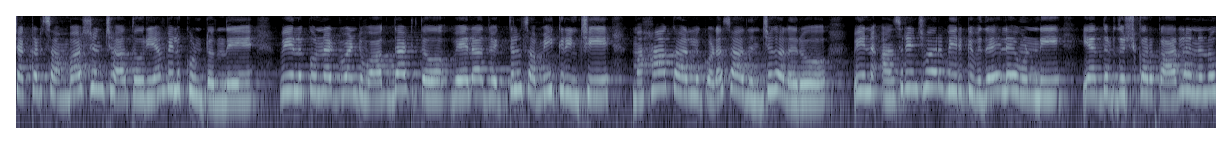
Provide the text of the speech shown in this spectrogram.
చక్కటి సంభాషణ చాతుర్యం వీళ్ళకుంటుంది వీళ్ళకున్నటువంటి వాగ్దాటితో వేలాది వ్యక్తులను సమీకరించి మహాకారులు కూడా సాధించగలరు. వీరిని అనుసరించి వారు వీరికి విధేయులే ఉండి ఎంతటి దుష్కర కార్యాలను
